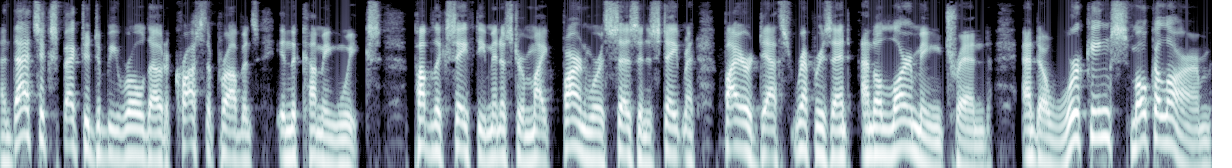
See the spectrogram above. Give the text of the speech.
and that's expected to be rolled out across the province in the coming weeks. Public Safety Minister Mike Farnworth says in a statement fire deaths represent an alarming trend, and a working smoke alarm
